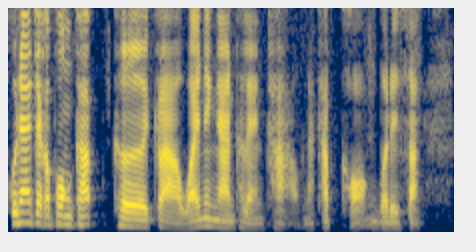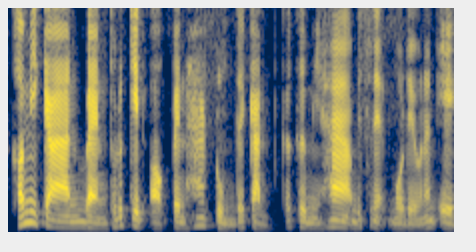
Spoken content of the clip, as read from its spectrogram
คุณแอนจักรพงศ์ครับเคยกล่าวไว้ในงานแถลงข่าวนะครับของบริษัท เขามีการแบ่งธุรกิจออกเป็น 5 กลุ่มด้วยกัน ก็คือมี 5 business model นั่นเอง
